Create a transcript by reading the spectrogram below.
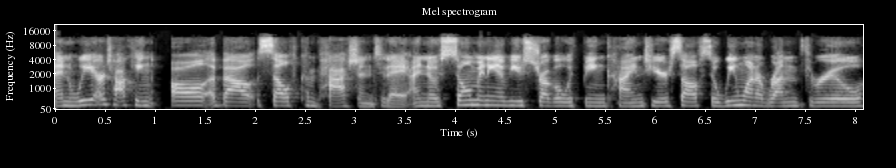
and we are talking all about self compassion today. I know so many of you struggle with being kind to yourself. So, we want to run through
